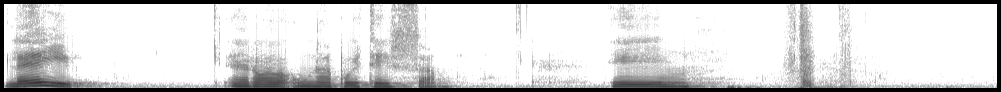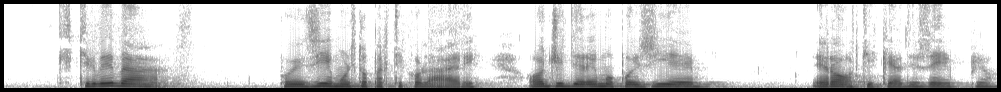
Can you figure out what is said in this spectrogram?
Lei era una poetessa e scriveva poesie molto particolari. Oggi diremo poesie erotiche, ad esempio.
